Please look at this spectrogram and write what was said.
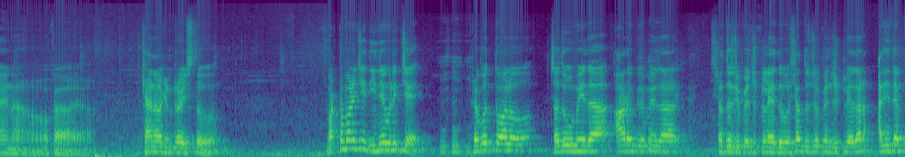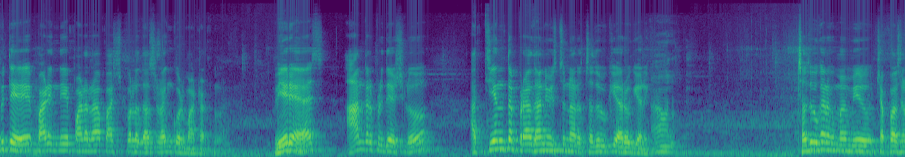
ఆయన ఒక ఛానల్కి ఇంటర్వ్యూ ఇస్తూ మొట్టమొదటి దీని గురించే ప్రభుత్వాలు చదువు మీద ఆరోగ్యం మీద శ్రద్ధ చూపించట్లేదు శ్రద్ధ చూపించట్లేదు అని అది తప్పితే పాడింది పాడరా పాచిపల్ల దాసుడా ఇంకోటి మాట్లాడుతున్నారు. వేరే ఆంధ్రప్రదేశ్లో అత్యంత ప్రాధాన్యం ఇస్తున్నారు చదువుకి ఆరోగ్యానికి. అవును. చదువు కనుక మీరు చెప్పాల్సిన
